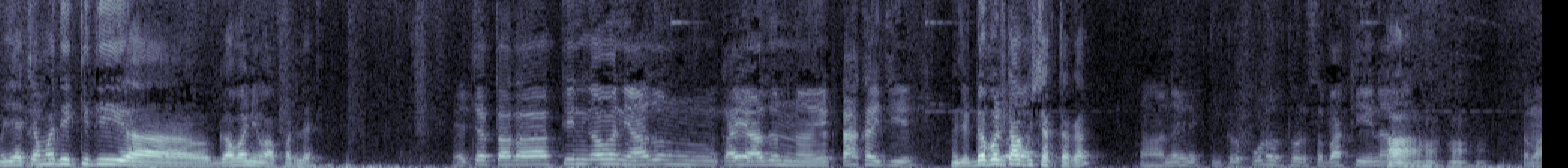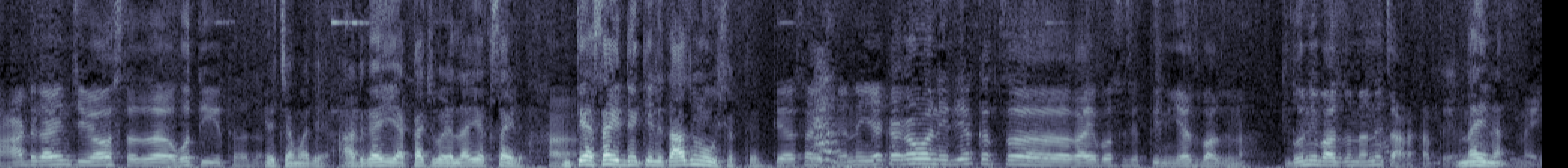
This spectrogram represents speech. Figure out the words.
मग याच्यामध्ये किती अं, गव्हाणी वापरल्या? याच्यात आता तीन गावांनी अजून काही अजून एक टाकायची आहे. म्हणजे डबल टाकू शकता का? हा नाही नाही इकडं पुढं थोडस बाकी आहे हा ना हा हा हा. तर मग आठ गायांची व्यवस्था ज- होती इथं याच्यामध्ये आठ गाई एकाच वेळेला एक साईड हा. त्या साईडने केली तर अजून होऊ शकते. त्या साईडने नाही एका गावाने एकच अं, गाय बसू शकते याच बाजूना. दोन्ही बाजूना नाही चारा खाता. नाही ना? नाही.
